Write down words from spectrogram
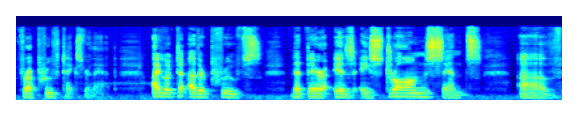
for a proof text for that. I look to other proofs that there is a strong sense of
